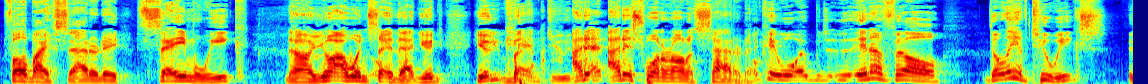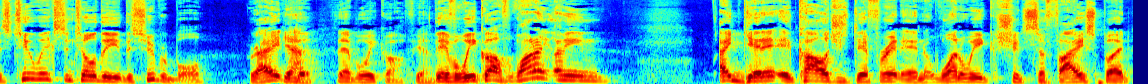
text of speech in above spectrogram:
followed by Saturday, same week. No, you know, I wouldn't say that. You, you, you can't do that. I, I, just want it on a Saturday. Okay, well, NFL don't they have two weeks? It's two weeks until the, the Super Bowl, right? Yeah, the, they have a week off. Yeah, they have a week off. Why don't I mean? I get it. College is different, and one week should suffice. But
